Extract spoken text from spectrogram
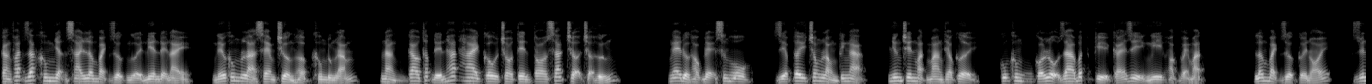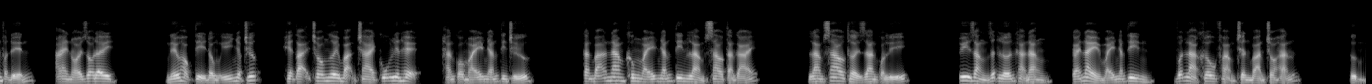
càng phát giác không nhận sai lâm bạch dược người niên đệ này, nếu không là xem trường hợp không đúng lắm, nàng cao thấp đến hát hai câu cho tên to sát trợ trợ hứng. Nghe được học đệ xưng hô, diệp tây trong lòng kinh ngạc, nhưng trên mặt mang theo cười, cũng không có lộ ra bất kỳ cái gì nghi hoặc vẻ mặt lâm bạch dược cười nói, duyên phận đến, ai nói do đây? Nếu học tỷ đồng ý nhập trước hiện tại cho ngươi bạn trai cũ liên hệ, hắn có máy nhắn tin chứ? Cặn bã nam không máy nhắn tin làm sao tán gái? Làm sao thời gian quản lý? Tuy rằng rất lớn khả năng, cái này máy nhắn tin vẫn là khâu phạm chân bán cho hắn. Ừm.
